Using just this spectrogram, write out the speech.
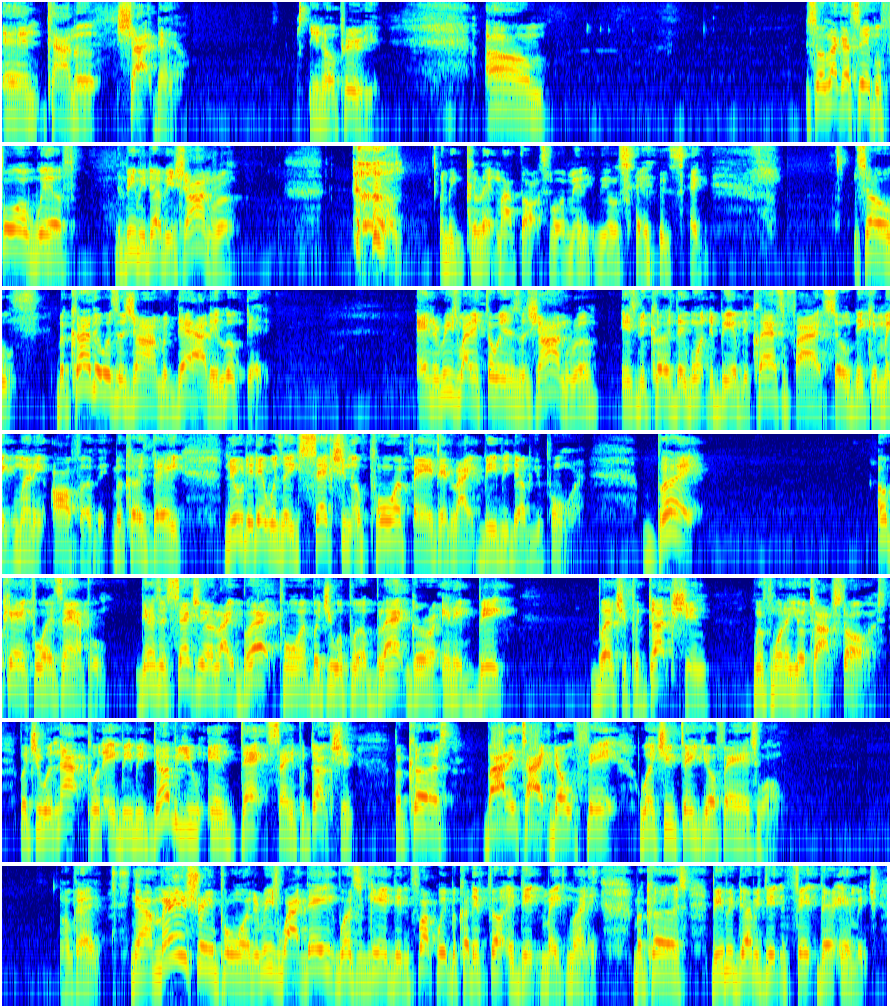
and kind of shot down. You know, period. Um so like I said before with the BBW genre, let me collect my thoughts for a minute. We don't say a second. So because it was a genre, that's how they looked at it. And the reason why they throw it as a genre is because they want to be able to classify it so they can make money off of it. Because they knew that there was a section of porn fans that like BBW porn. But okay, for example, there's a section of like black porn, but you would put a black girl in a big budget production with one of your top stars. But you would not put a BBW in that same production because body type don't fit what you think your fans want. Okay? Now, mainstream porn, the reason why they, once again, didn't fuck with because they felt it didn't make money. Because BBW didn't fit their image.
